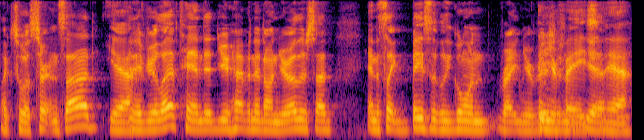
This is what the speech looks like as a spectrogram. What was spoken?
like to a certain side. Yeah. And if you're left-handed, you're having it on your other side, and it's like basically going right in your in vision. your face. Yeah,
